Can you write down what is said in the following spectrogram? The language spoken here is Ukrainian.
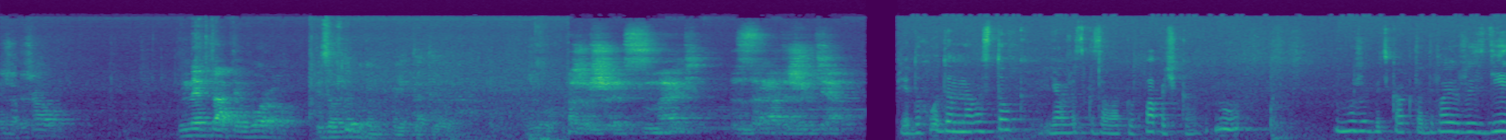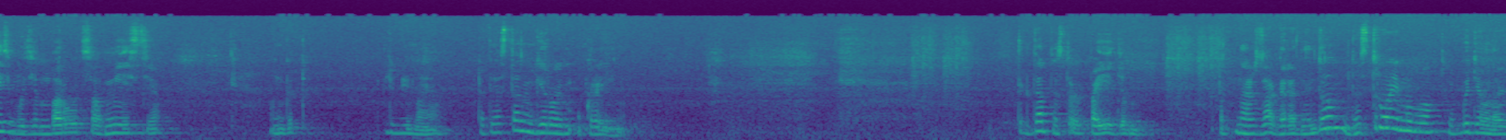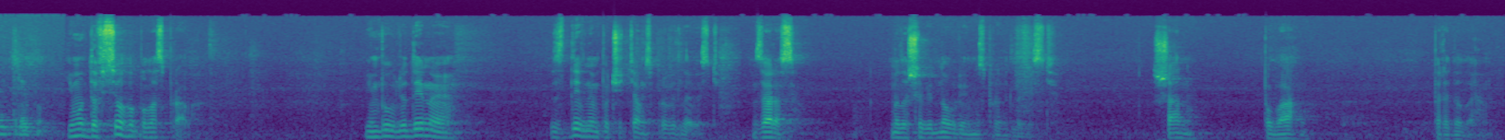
державу, не дати ворогу і завжди будемо пам'ятати Олега. Живого. Бажавши смерть заради життя. Перед уходом на восток я уже сказала, говорю, папочка, ну, может быть, как-то давай уже здесь будем бороться вместе. Он говорит, любимая, когда я стану героем Украины, тогда мы с тобой поедем в наш загородний дом, достроїмо його і будемо ловити рибу. Йому до всього була справа. Він був людиною з дивним почуттям справедливості. Зараз ми лише відновлюємо справедливість, шану, повагу перед Олегом.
